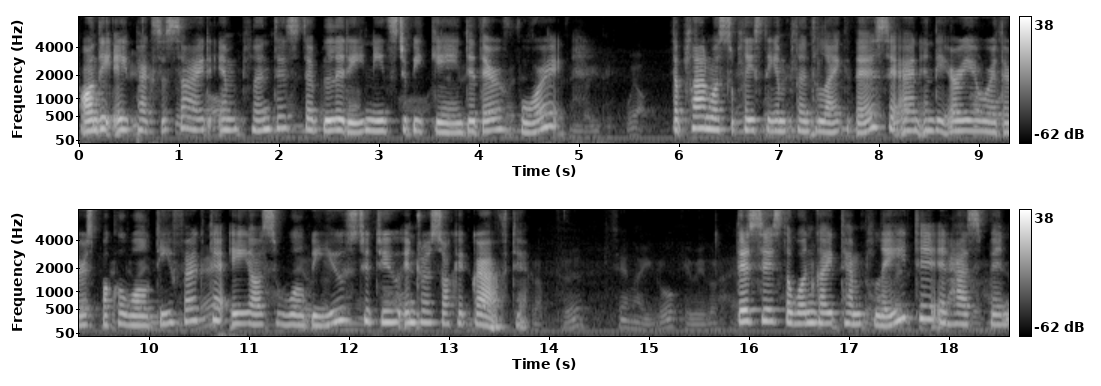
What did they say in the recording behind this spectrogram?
On the apex side, implant stability needs to be gained. Therefore, the plan was to place the implant like this, and in the area where there's buccal wall defect, A-Oss will be used to do intra-socket graft. This is the one guide template. It has been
